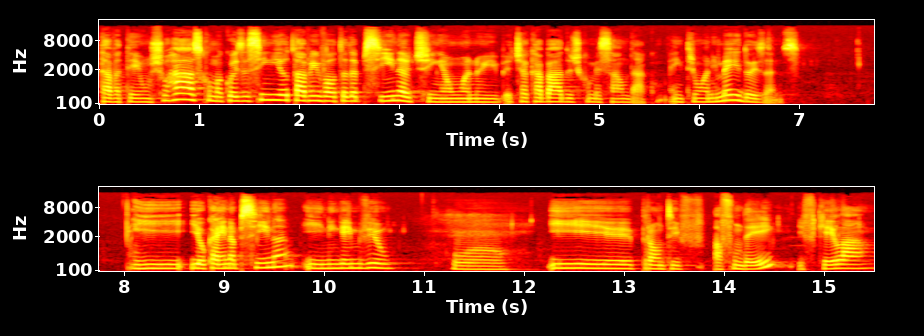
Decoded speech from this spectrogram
tava tendo um churrasco, uma coisa assim, e eu estava em volta da piscina, eu tinha um ano e eu tinha acabado de começar a andar, entre um ano e meio e dois anos. E, e eu caí na piscina e ninguém me viu. Uau. E pronto, e afundei e fiquei lá.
